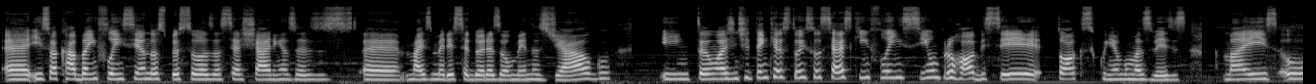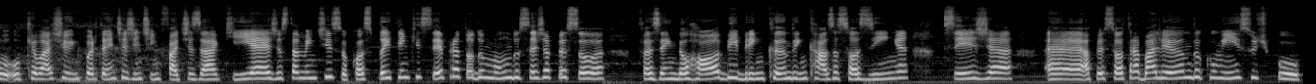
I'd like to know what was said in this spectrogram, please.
É, isso acaba influenciando as pessoas a se acharem, às vezes, é, mais merecedoras ou menos de algo. E então a gente tem questões sociais que influenciam para o hobby ser tóxico em algumas vezes. Mas o, o que eu acho importante a gente enfatizar aqui é justamente isso: o cosplay tem que ser para todo mundo, seja a pessoa fazendo hobby, brincando em casa sozinha, seja é, a pessoa trabalhando com isso, tipo,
